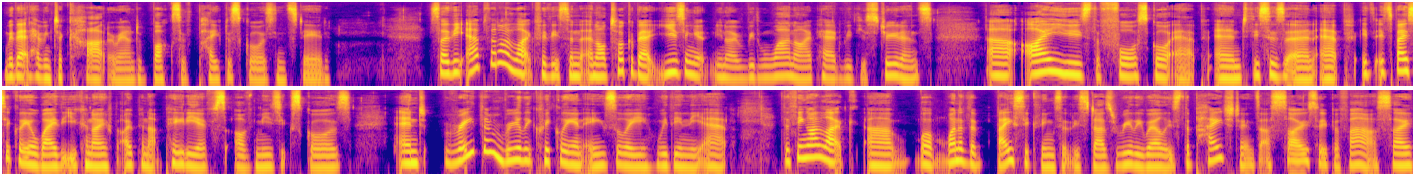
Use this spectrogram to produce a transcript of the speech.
without having to cart around a box of paper scores instead. So the app that I like for this, and, and I'll talk about using it, you know, with one iPad with your students, uh, I use the forScore app, and this is an app. It, it's basically a way that you can op- open up PDFs of music scores and read them really quickly and easily within the app. The thing I like, uh, well, one of the basic things that this does really well is the page turns are so super fast. So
